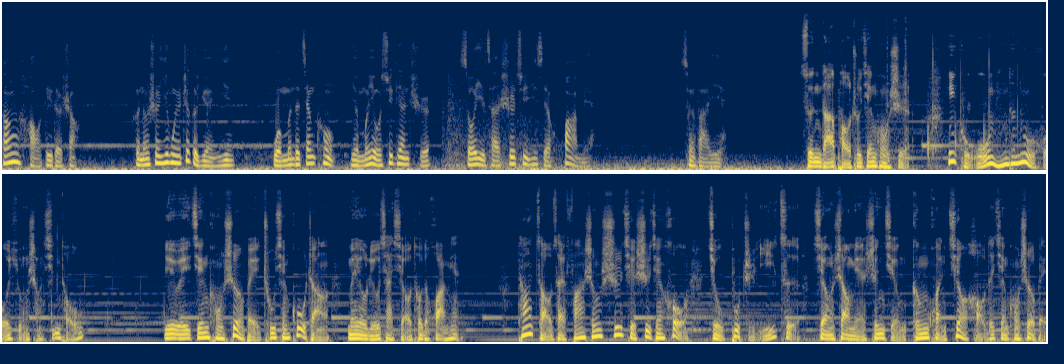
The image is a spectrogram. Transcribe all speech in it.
刚好对得上。可能是因为这个原因，我们的监控也没有蓄电池，所以才失去一些画面。孙法医，孙达跑出监控室，一股无名的怒火涌上心头，因为监控设备出现故障，没有留下小偷的画面。他早在发生失窃事件后，就不止一次向上面申请更换较好的监控设备，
